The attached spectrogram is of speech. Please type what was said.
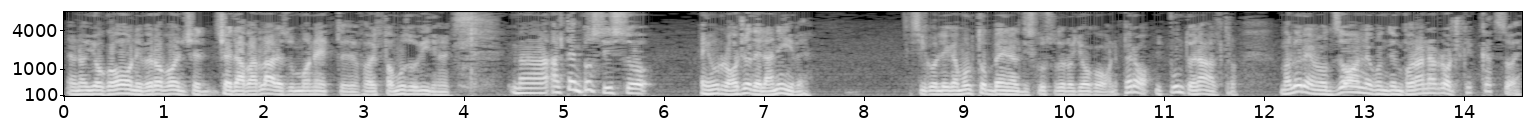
è una Yoko però poi c'è, c'è da parlare su Monet, fa il famoso video, ma al tempo stesso è un Rogia della neve, si collega molto bene al discorso dello Yokone, però il punto è un altro. Ma allora è uno Zoan contemporaneo a Roger, che cazzo è?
